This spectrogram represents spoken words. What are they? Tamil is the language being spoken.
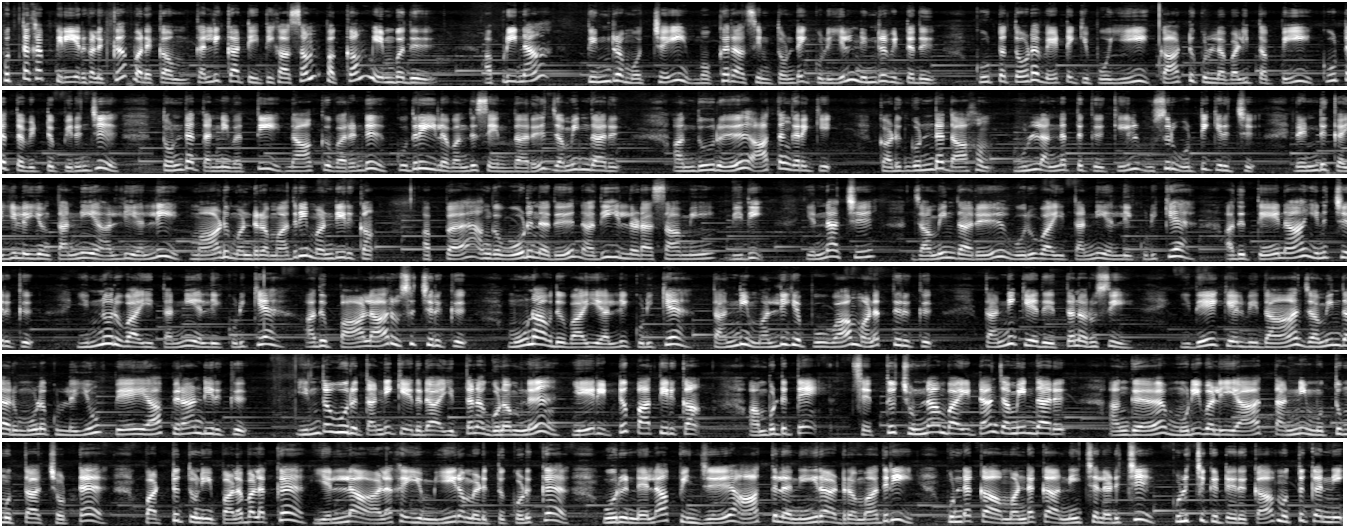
புத்தக பிரியர்களுக்கு வணக்கம். கள்ளிக்காட்டு இத்திகாசம் பக்கம் எண்பது. அப்படின்னா தின்ற மொச்சை மொக்கராசின் தொண்டைக்குழியில் நின்றுவிட்டது. கூட்டத்தோட வேட்டைக்கு போய் காட்டுக்குள்ள வழி தப்பி கூட்டத்தை விட்டு பிரிஞ்சு தொண்டை தண்ணி வத்தி நாக்கு வறண்டு குதிரையில வந்து சேர்ந்தாரு ஜமீன்தாரு. அந்தூரு ஆத்தங்கரைக்கு. கடுங்கொண்ட தாகம் உள் அன்னத்துக்கு கீழ் உசுறு ஒட்டிக்கிருச்சு. ரெண்டு கையிலையும் தண்ணியை அள்ளி அள்ளி மாடு மண்டுற மாதிரி மண்டியிருக்கான் அப்ப அங்க ஓடுனது நதி இல்லடா சாமி விதி. என்னாச்சு? ஜமீன்தாரு ஒரு வாய் தண்ணி அள்ளி குடிக்க அது தேனா இனிச்சிருக்கு. இன்னொரு வாய் தண்ணி அள்ளி குடிக்க அது பாலா ருசிச்சிருக்கு. மூணாவது வாய் அள்ளி குடிக்க தண்ணி மல்லிகை பூவா மணத்திருக்கு. தண்ணிக்கு ஏது இத்தனை ருசி இதே கேள்விதான் ஜமீன்தாரு மூளைக்குள்ளேயும் பேயா பிராண்டிருக்கு இந்த ஊரு தண்ணிக்கு எதுடா இத்தனை குணம்னு ஏறிட்டு பார்த்திருக்கான். அம்புட்டுத்தேன். செத்து சுண்ணாம்பாயிட்டான் ஜமீன்தாரு. அங்க முடிவழியா தண்ணி முத்து முத்தா சொட்ட பட்டு துணி பளபளக்க எல்லா அழகையும் ஈரம் எடுத்து கொடுக்க ஒரு நிலா பிஞ்சு ஆத்துல நீராடுற மாதிரி குண்டக்கா மண்டக்கா நீச்சல் அடிச்சு குளிச்சுக்கிட்டு இருக்கா முத்துக்கண்ணி.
